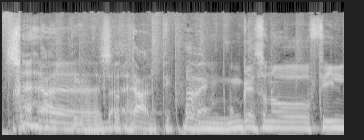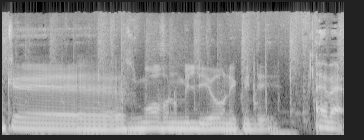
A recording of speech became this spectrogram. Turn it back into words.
Sono tanti, Eh, sono beh, tanti. boh, Vabbè. Comunque sono film che smuovono milioni, quindi... Eh beh,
